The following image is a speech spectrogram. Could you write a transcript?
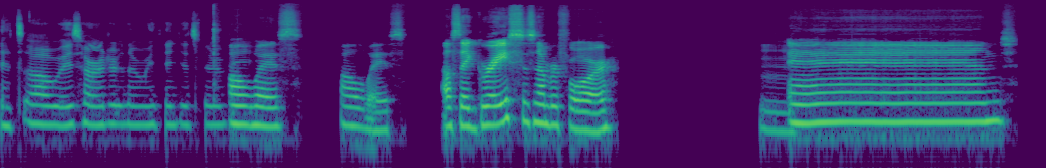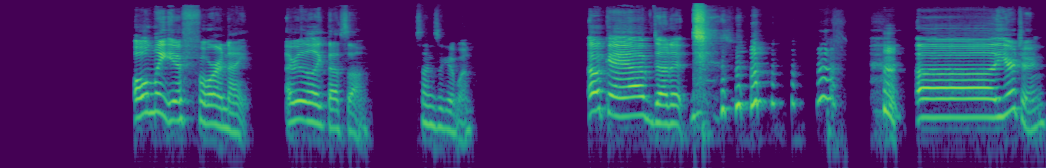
It's always harder than we think it's gonna be. Always. Always. I'll say Grace is number four. Mm. And Only If for a Night. I really like that song. Song's a good one. Okay, I've done it. uh your turn.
